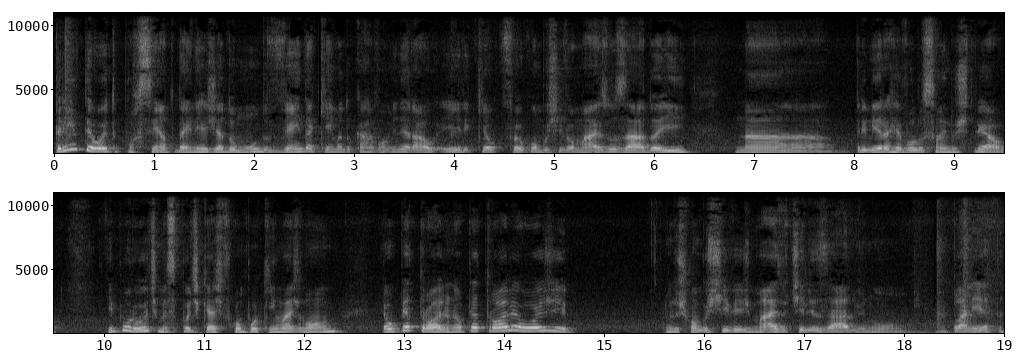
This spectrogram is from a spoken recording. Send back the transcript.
38% da energia do mundo vem da queima do carvão mineral, ele que é foi o combustível mais usado aí na primeira revolução industrial. E por último, esse podcast ficou um pouquinho mais longo, é o petróleo. Né? O petróleo é hoje um dos combustíveis mais utilizados no, no planeta.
